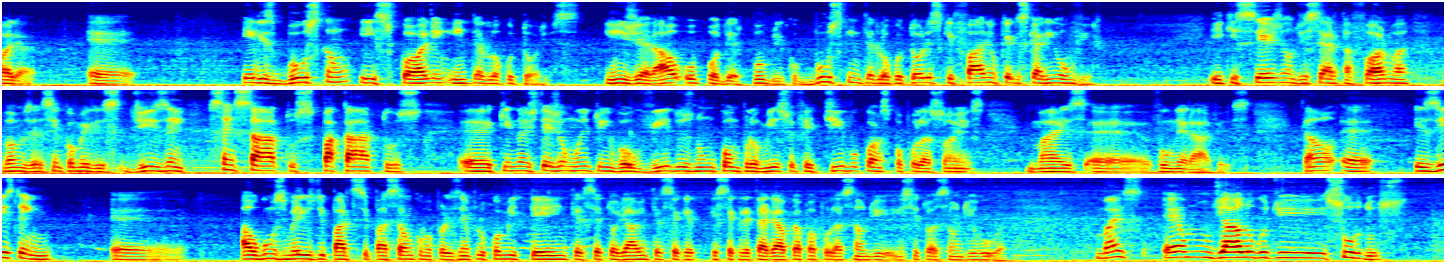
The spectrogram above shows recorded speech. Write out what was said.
Olha, é, eles buscam e escolhem interlocutores. Em geral, o poder público busca interlocutores que falem o que eles querem ouvir e que sejam, de certa forma, vamos dizer assim, como eles dizem, sensatos, pacatos, é, que não estejam muito envolvidos num compromisso efetivo com as populações mais é, vulneráveis. Então, é, existem é, alguns meios de participação, como por exemplo o Comitê Intersetorial e Secretarial para a População de, em Situação de Rua. Mas é um diálogo de surdos,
